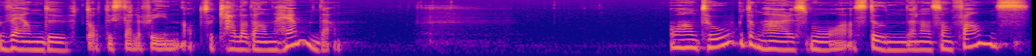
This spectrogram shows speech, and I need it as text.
vänd utåt istället för inåt så kallade han hem den. Och han tog de här små stunderna som fanns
